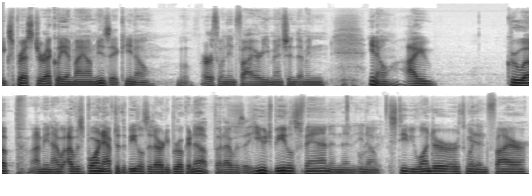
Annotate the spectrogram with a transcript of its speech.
express directly in my own music you know earth wind and fire you mentioned. I mean you know i grew up i mean I, I was born after the beatles had already broken up but i was a huge beatles fan and then you know stevie wonder earth wind Yeah. and fire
